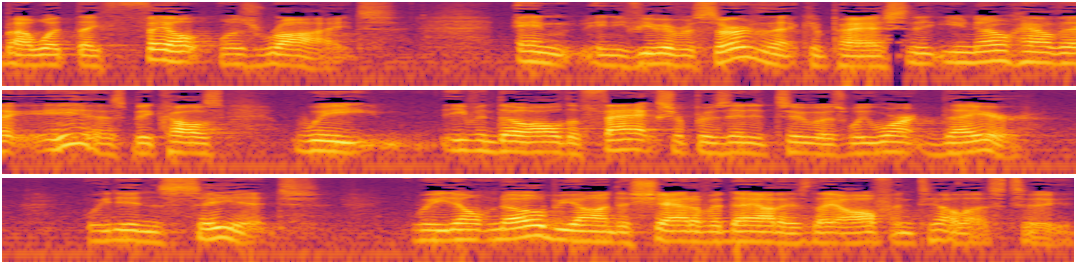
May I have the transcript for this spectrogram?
by what they felt was right. And, and if you've ever served in that capacity, you know how that is because we, even though all the facts are presented to us, we weren't there. We didn't see it. We don't know beyond a shadow of a doubt, as they often tell us to,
